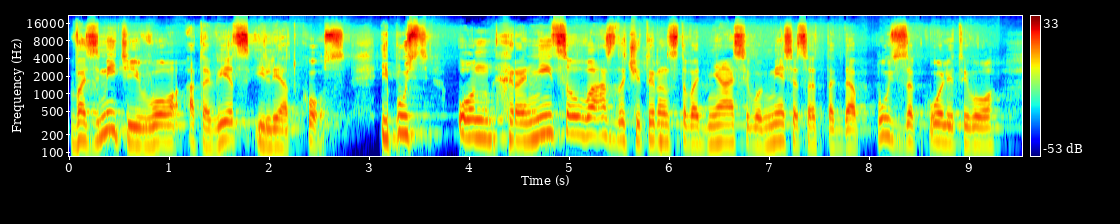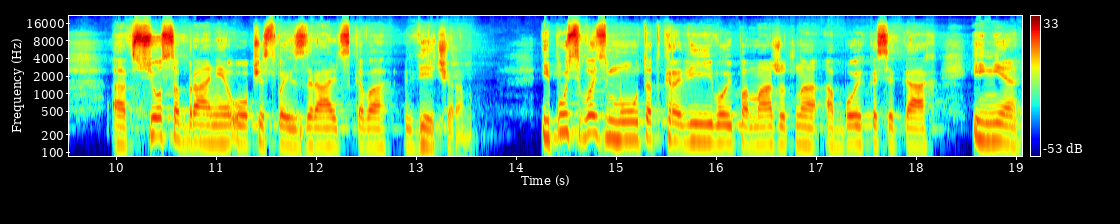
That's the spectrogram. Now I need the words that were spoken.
Возьмите его от овец или от коз, и пусть он хранится у вас до 14 дня сего месяца, тогда пусть заколет его все собрание общества израильского вечером. И пусть возьмут от крови его и помажут на обоих косяках и, не,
